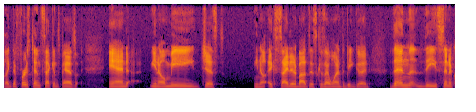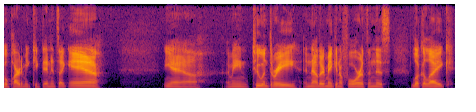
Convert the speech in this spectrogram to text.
like the first 10 seconds pass and you know me just you know excited about this cuz I wanted to be good. Then the cynical part of me kicked in. It's like, "Yeah. Yeah. I mean, 2 and 3 and now they're making a fourth and this look alike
